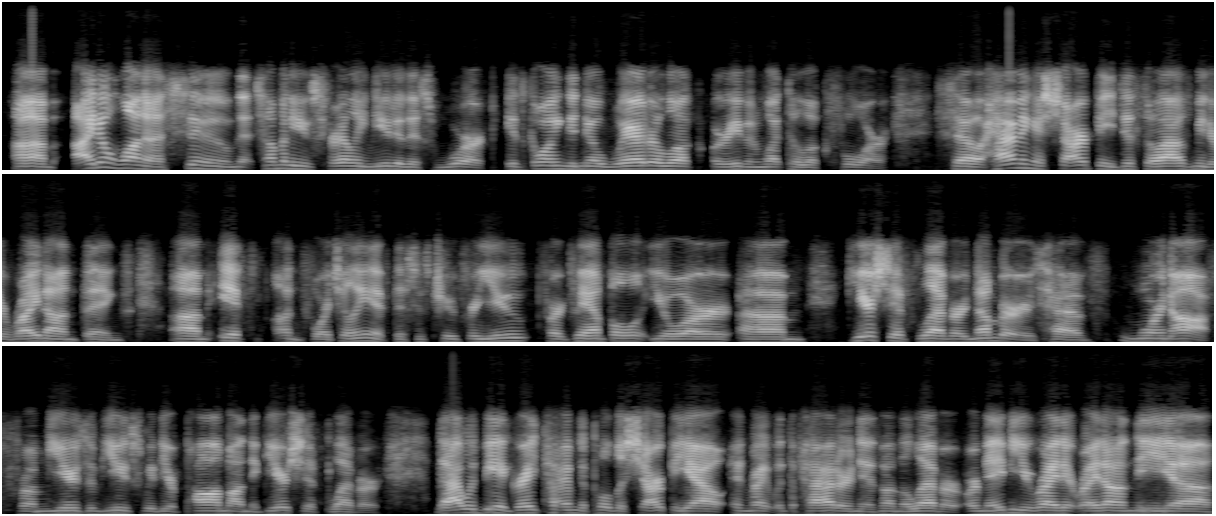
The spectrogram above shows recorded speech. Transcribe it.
Um, I don't want to assume that somebody who's fairly new to this work is going to know where to look or even what to look for. So having a Sharpie just allows me to write on things. Um, if, unfortunately, if this is true for you, for example, your um, gear shift lever numbers have worn off from years of use with your palm on the gear shift lever, that would be a great time to pull the Sharpie out and write what the pattern is on the lever. Or maybe you write it right on the uh,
